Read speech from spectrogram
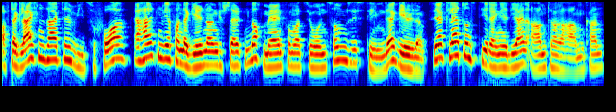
Auf der gleichen Seite wie zuvor erhalten wir von der Gildenangestellten noch mehr Informationen zum System der Gilde. Sie erklärt uns die Ränge, die ein Abenteurer haben kann.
